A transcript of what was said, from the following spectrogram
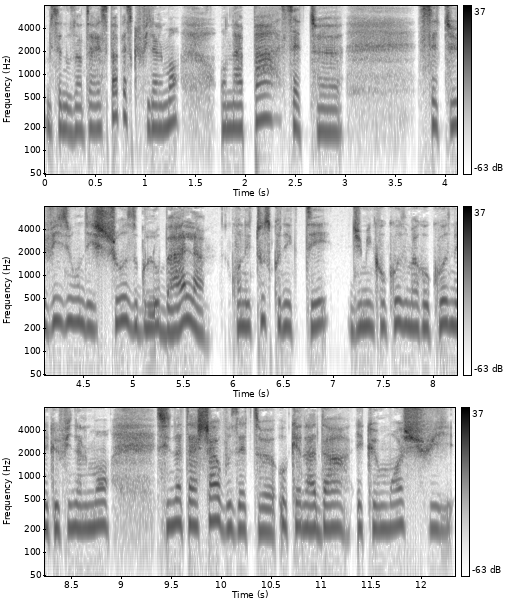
Mais ça nous intéresse pas parce que finalement on n'a pas cette euh, cette vision des choses globales, qu'on est tous connectés du microcosme macrocosme, mais que finalement, si Natacha, vous êtes au Canada et que moi, je suis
